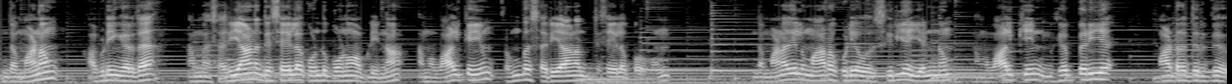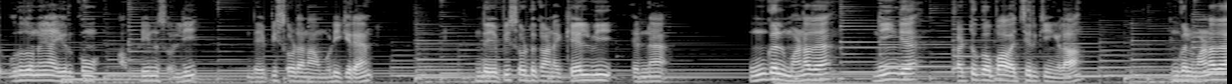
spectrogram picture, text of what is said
இந்த மனம் அப்படிங்கிறத நம்ம சரியான திசையில் கொண்டு போனோம் அப்படின்னா நம்ம வாழ்க்கையும் ரொம்ப சரியான திசையில் போகும். இந்த மனதில் மாறக்கூடிய ஒரு சிறிய எண்ணம் நம்ம வாழ்க்கையின் மிகப்பெரிய மாற்றத்திற்கு உறுதுணையாக இருக்கும் அப்படின்னு சொல்லி இந்த எபிசோடை நான் முடிக்கிறேன். இந்த எபிசோடுக்கான கேள்வி என்ன? உங்கள் மனதை நீங்கள் கட்டுக்கோப்பாக வச்சுருக்கீங்களா? உங்கள் மனதை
